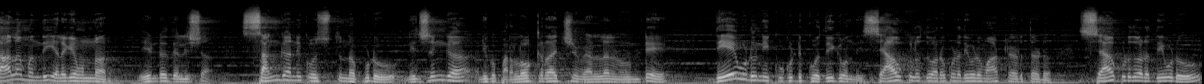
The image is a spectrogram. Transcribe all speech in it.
చాలామంది ఇలాగే ఉన్నారు? ఏంటో తెలుసా? సంఘానికి వస్తున్నప్పుడు నిజంగా నీకు పరలోక రాజ్యం వెళ్ళాలని ఉంటే దేవుడు నీకు ఒకటి కొద్దిగా ఉంది. సేవకుల ద్వారా కూడా దేవుడు మాట్లాడతాడు. సేవకుడు ద్వారా దేవుడు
